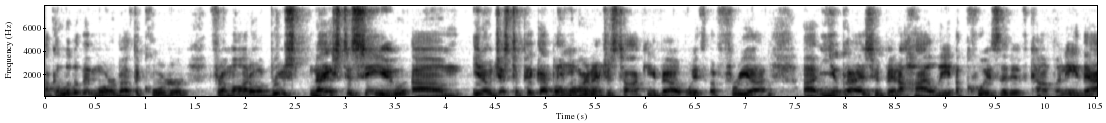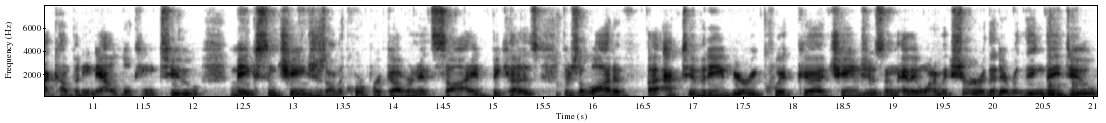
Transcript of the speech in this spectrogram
talk a little bit more about the quarter from Ottawa. Bruce, nice to see you. Um, you know, just to pick up on what we were just talking about with Aphria, uh, you guys have been a highly acquisitive company. That company now looking to make some changes on the corporate governance side because there's a lot of uh, activity, very quick uh, changes, and, and they want to make sure that everything they do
